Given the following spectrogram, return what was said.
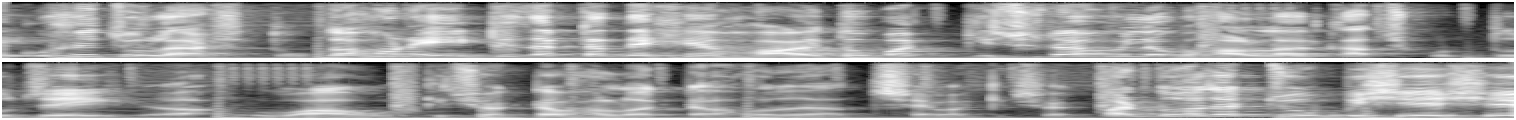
একুশে চলে আসতো, তখন এই টিজারটা দেখে হয়তো বা কিছুটা হইলেও ভালো লাগা কাজ করতো যে ওয়াও কিছু একটা ভালো একটা হয়ে যাচ্ছে বা কিছু বাট দু হাজার চব্বিশে এসে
